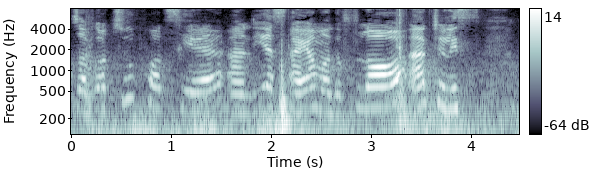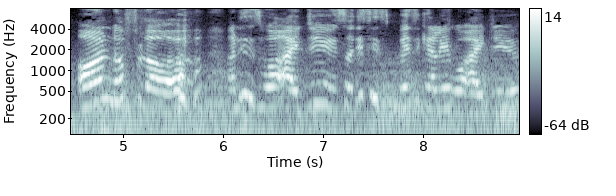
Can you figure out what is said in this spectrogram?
So I've got two pots here and yes, I am on the floor, actually on the floor. and this is what I do. So this is basically what I do,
